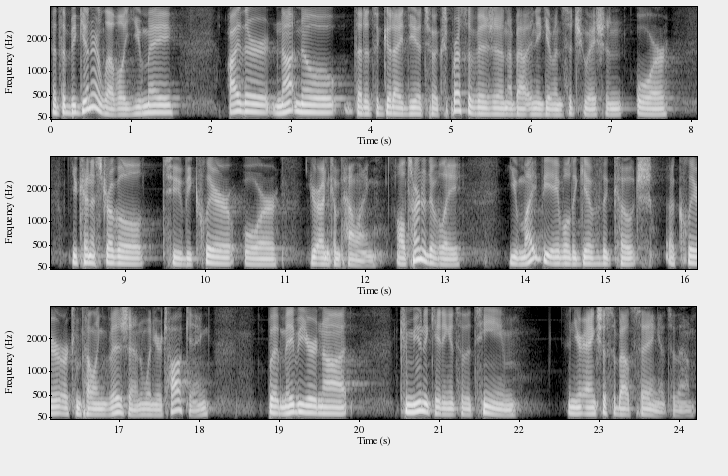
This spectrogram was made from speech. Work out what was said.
At the beginner level, you may either not know that it's a good idea to express a vision about any given situation, or you kind of struggle to be clear, or you're uncompelling. Alternatively, you might be able to give the coach a clear or compelling vision when you're talking, but maybe you're not communicating it to the team and you're anxious about saying it to them.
